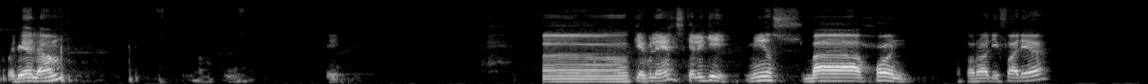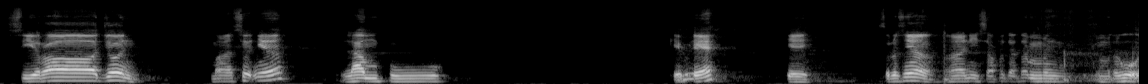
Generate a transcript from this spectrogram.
Apa dia lam? Lampu. Okay. Uh, okay boleh eh. Sekali lagi. Misbahun. Mutaradifah dia. Sirajun. Maksudnya lampu. Okey boleh eh? Okey. Seterusnya. Ha ni siapa tak tahu memang memang teruk.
